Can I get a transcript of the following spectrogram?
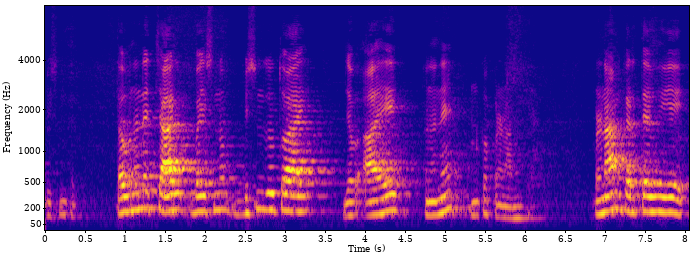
विष्णु थे। तब उन्होंने चार वैष्णव, विष्णु दूत आए। जब आए, उन्होंने उनको प्रणाम किया। प्रणाम करते हुए,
